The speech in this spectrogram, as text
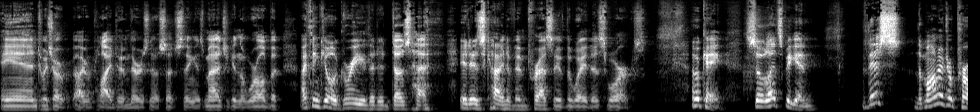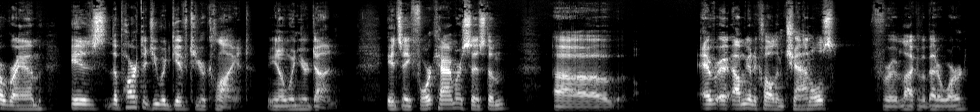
And to which I, replied to him, there is no such thing as magic in the world. But I think you'll agree that it does have, it is kind of impressive the way this works. Okay, so let's begin. This, the monitor program is the part that you would give to your client, you know, when you're done. It's a four camera system. Uh, every, I'm going to call them channels for lack of a better word.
